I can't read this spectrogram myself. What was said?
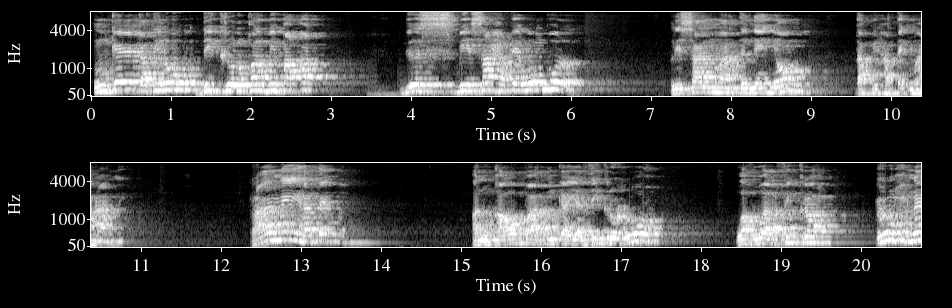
engke katilu dikrul qalbi pakot geus bisa hate wungkul. Lisan mah teu tapi hate mah rame. Rame hate anu kaopat tingkah ya zikrul ruh. Wa huwal fikrah. Ruhna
